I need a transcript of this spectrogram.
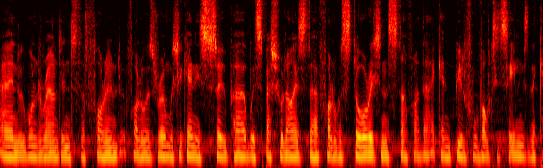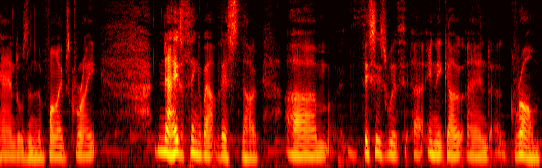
And we wander around into the followers' room, which again is superb with specialised uh, follower storage and stuff like that. Again, beautiful vaulted ceilings and the candles and the vibes great. Now, here's the thing about this though. Um, this is with uh, Inigo and Grom.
